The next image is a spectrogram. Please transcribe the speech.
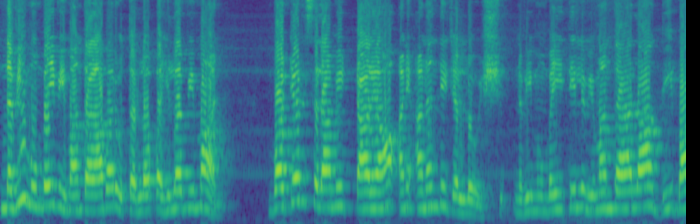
नवी मुंबई विमानतळावर उतरलं पहिलं विमान. वॉटर सलामी टाळ्या आणि आनंदी जल्लोष. नवी मुंबईतील विमानतळाला दी बा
